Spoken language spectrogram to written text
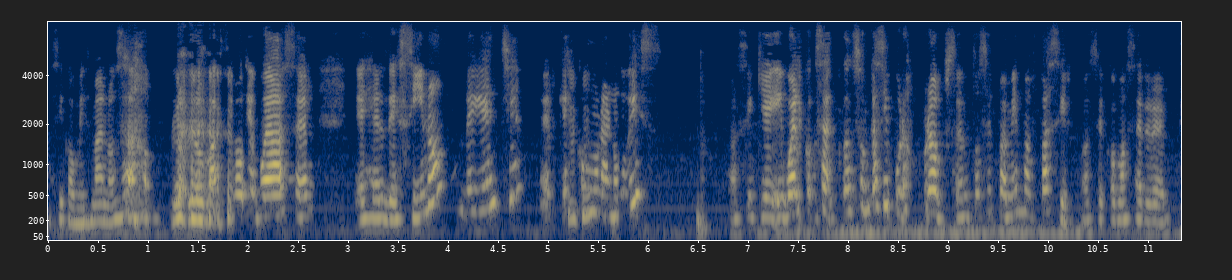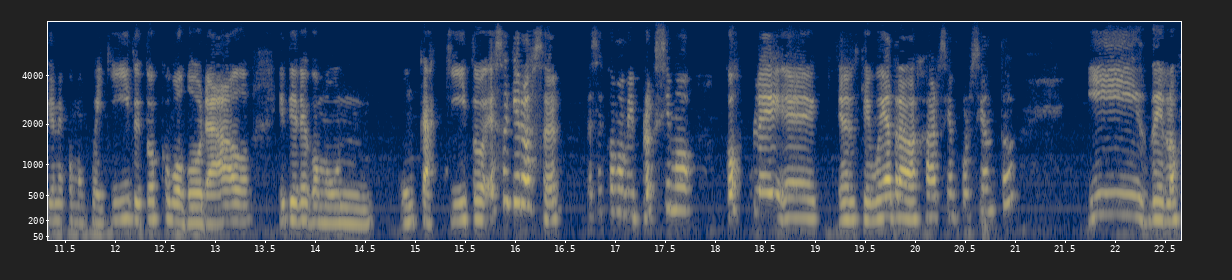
así con mis manos, lo, lo máximo que pueda hacer es el de Sino de Genshin, el que es uh -huh. como una nubis Así que igual o sea, son casi puros props, entonces para mí es más fácil. No sé cómo hacer, tiene como cuellito y todo es como dorado y tiene como un, un casquito. Eso quiero hacer. Ese es como mi próximo cosplay eh, en el que voy a trabajar 100%. Y de los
